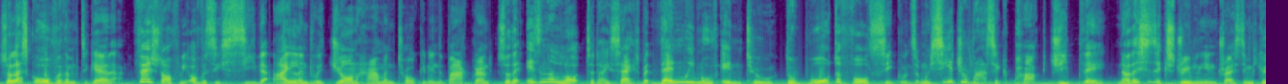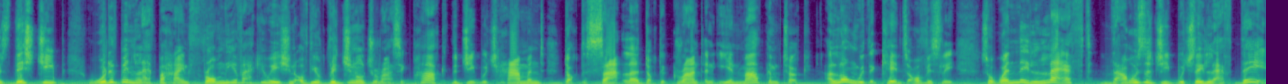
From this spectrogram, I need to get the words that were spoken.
so let's go over them together. First off, we obviously see the island with John Hammond talking in the background, so there isn't a lot to dissect, but then we move into the waterfall sequence and we see a Jurassic Park Jeep there. Now, this is extremely interesting because this Jeep would have been left behind from the evacuation of the original Jurassic Park, the Jeep which Hammond, Dr. Sattler, Dr. Grant, and Ian Malcolm took, along along with the kids, obviously. So when they left, that was the Jeep which they left there.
